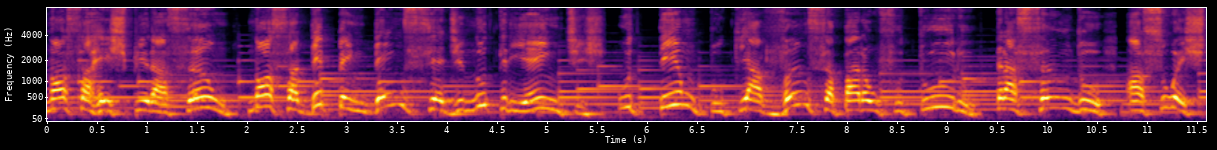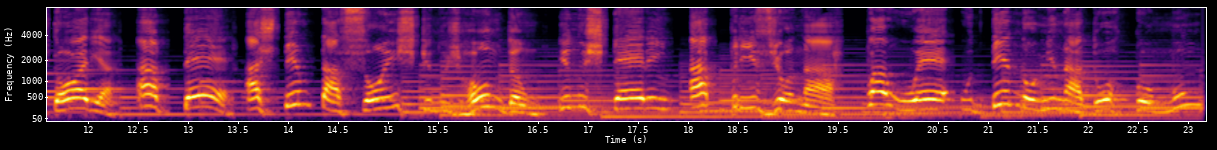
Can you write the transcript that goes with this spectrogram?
nossa respiração, nossa dependência de nutrientes, o tempo que avança para o futuro, traçando a sua história, até as tentações que nos rondam e nos querem aprisionar. Qual é o denominador comum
